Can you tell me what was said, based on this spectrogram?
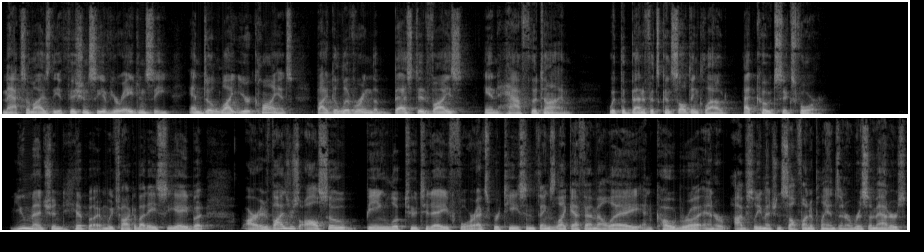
Maximize the efficiency of your agency and delight your clients by delivering the best advice in half the time with the Benefits Consulting Cloud at Code 64. You mentioned HIPAA and we've talked about ACA, but are advisors also being looked to today for expertise in things like FMLA and COBRA and obviously you mentioned self-funded plans and ERISA matters?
